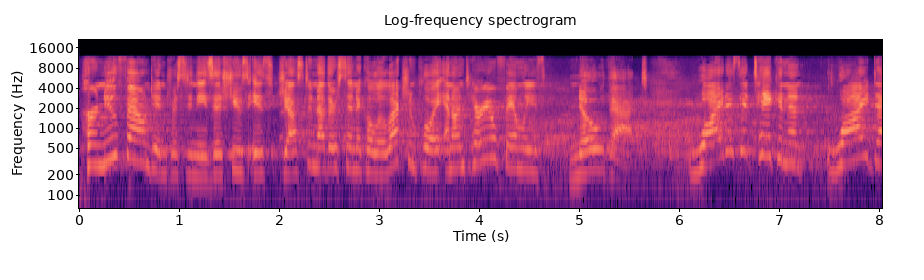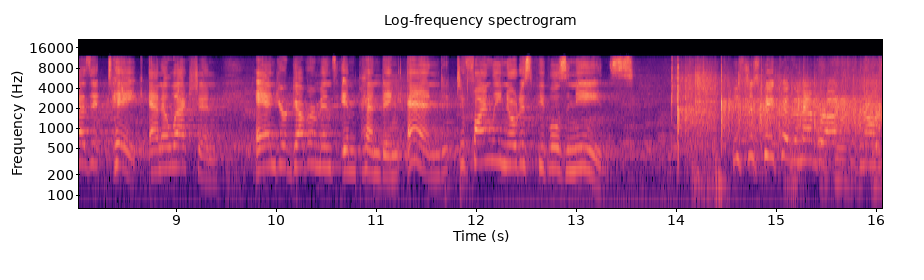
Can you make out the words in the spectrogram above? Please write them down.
Her newfound interest in these issues is just another cynical election ploy, and Ontario families know that. Why does it take an, why does it take an election and your government's impending end to finally notice people's needs? Mr. Speaker, the member opposite knows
